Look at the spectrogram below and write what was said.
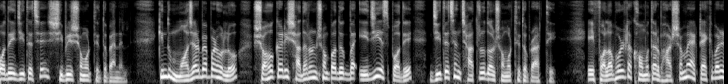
পদেই জিতেছে শিবির সমর্থিত প্যানেল। কিন্তু মজার ব্যাপার হলো, সহকারী সাধারণ সম্পাদক বা এজিএস পদে জিতেছেন ছাত্রদল সমর্থিত প্রার্থী। এই ফলাফলটা ক্ষমতার ভারসাম্য একটা একেবারে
